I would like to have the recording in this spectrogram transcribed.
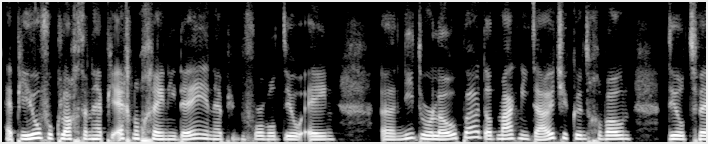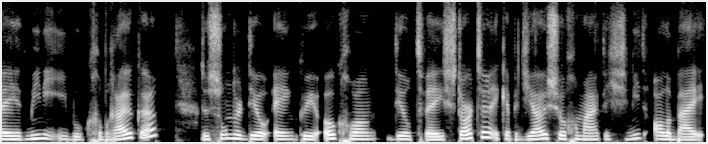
Heb je heel veel klachten en heb je echt nog geen idee en heb je bijvoorbeeld deel 1 uh, eh, niet doorlopen, dat maakt niet uit. Je kunt gewoon deel 2, het mini-e-book, gebruiken. Dus zonder deel 1 kun je ook gewoon deel 2 starten. Ik heb het juist zo gemaakt dat je ze niet allebei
